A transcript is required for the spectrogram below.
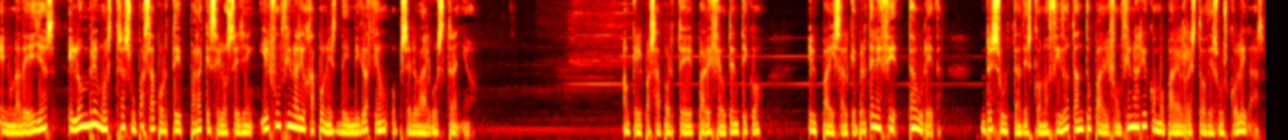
En una de ellas, el hombre muestra su pasaporte para que se lo sellen y el funcionario japonés de inmigración observa algo extraño. Aunque el pasaporte parece auténtico, el país al que pertenece, Tauret, resulta desconocido tanto para el funcionario como para el resto de sus colegas,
